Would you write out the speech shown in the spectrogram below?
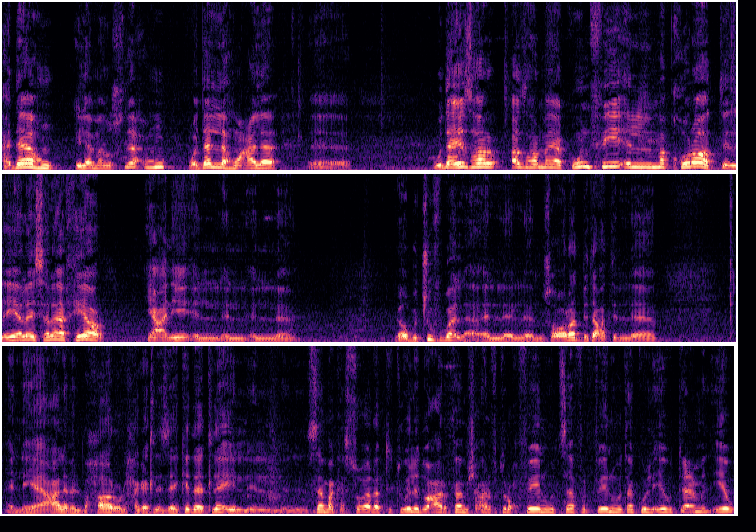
هداه إلى ما يصلحه ودله على وده يظهر أظهر ما يكون في المقهورات اللي هي ليس لها خيار. يعني لو بتشوفوا بقى ال- ال- المصورات بتاعت ال- اللي هي عالم البحار والحاجات اللي زي كده تلاقي ال- ال- السمكة الصغيرة بتتولد وعارفة مش عارف تروح فين وتسافر فين وتاكل إيه وتعمل إيه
